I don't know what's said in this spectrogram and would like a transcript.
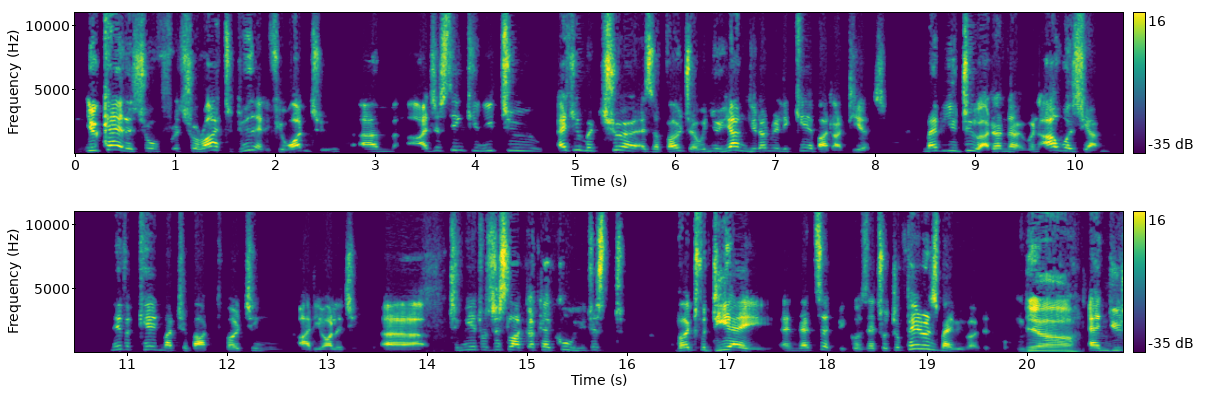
You can. It's your it's your right to do that if you want to. Um, I just think you need to, as you mature as a voter. When you're young, you don't really care about ideas. Maybe you do. I don't know. When I was young, never cared much about voting ideology. Uh, to me, it was just like, okay, cool. You just vote for DA and that's it because that's what your parents maybe voted for. Yeah, And you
